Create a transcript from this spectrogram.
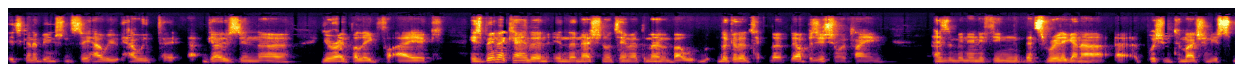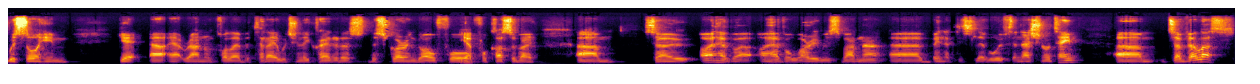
it's going to be interesting to see how he how he goes in the Europa League for AEK. He's been okay in the in the national team at the moment, but look at the, the opposition we're playing hasn't been anything that's really going to uh, push him too much. And we saw him get uh, outrun and fall over today, which nearly created us the scoring goal for Yep. for Kosovo. Um, so I have a I have a worry with Svarna uh, being at this level with the national team. Um, Tsavelas,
